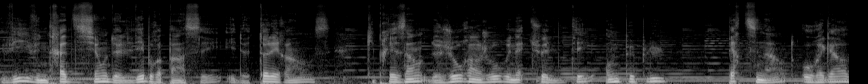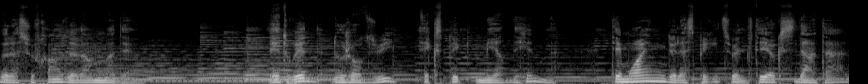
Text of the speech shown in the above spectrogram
vivent une tradition de libre pensée et de tolérance qui présente de jour en jour une actualité on ne peut plus pertinente au regard de la souffrance de l'homme moderne. Les druides d'aujourd'hui, explique Myrdhin, témoignent de la spiritualité occidentale,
